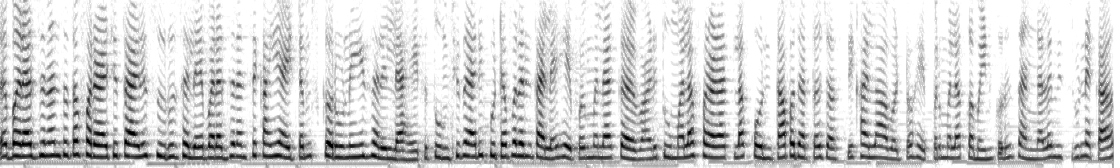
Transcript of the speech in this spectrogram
तर बऱ्याच जणांचं आता फराळाची तयारी सुरू झाली आहे. बऱ्याच जणांचे काही आयटम्स करूनही झालेले आहे तर तुमची तयारी कुठेपर्यंत आली हे पण मला कळवा. आणि तुम्हाला फराळातला कोणता पदार्थ जास्ती खायला आवडतो हे पण मला कमेंट करून सांगायला विसरू नका.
